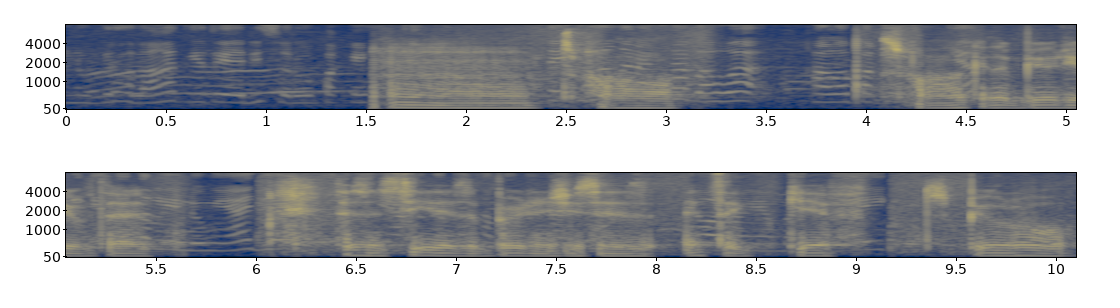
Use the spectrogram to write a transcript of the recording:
anugerah banget gitu ya disuruh pakai Hmm, saya juga subhanallah ngerasa bahwa subhanallah look at the beauty of that. Doesn't see it as a burden she says it's a gift. It's beautiful.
